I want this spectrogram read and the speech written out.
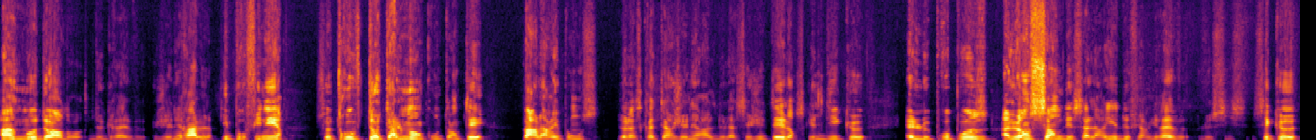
un mot d'ordre de grève générale, qui pour finir se trouve totalement contenté par la réponse de la secrétaire générale de la CGT lorsqu'elle dit qu'elle le propose à l'ensemble des salariés de faire grève le 6. C'est que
